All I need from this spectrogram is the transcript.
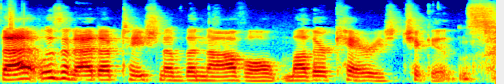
that was an adaptation of the novel Mother Carey's Chickens.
